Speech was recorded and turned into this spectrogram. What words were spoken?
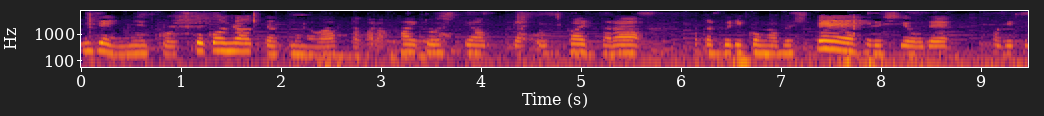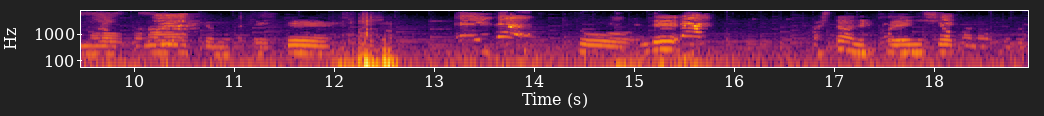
以前ね、こう、漬け込んであったものがあったから、解凍してあって、お家帰ったら、片栗粉まぶして、ヘルシオで揚げてもらおうかなって思っていて、そう。で、明日はね、カレーにしようかなって思って。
